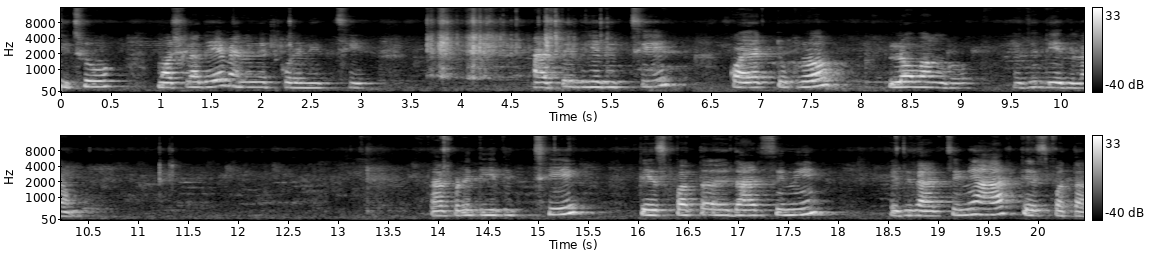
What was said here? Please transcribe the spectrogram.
কিছু মশলা দিয়ে ম্যারিনেট করে নিচ্ছি। ফার্স্টে দিয়ে দিচ্ছি কয়েক টুকরো লবঙ্গ দিয়ে দিলাম। তারপরে দিয়ে দিচ্ছি তেজপাতা দারচিনি, এই যে দারচিনি আর তেজপাতা।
